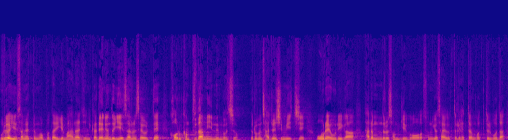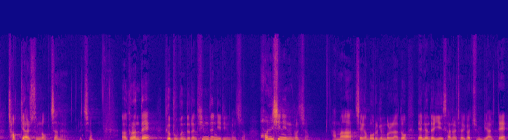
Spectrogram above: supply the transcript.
우리가 예상했던 것보다 이게 많아지니까 내년도 예산을 세울 때 거룩한 부담이 있는 거죠. 여러분 자존심이 있지 올해 우리가 다른 분들을 섬기고 선교 사역들을 했던 것들보다 적게 할 수는 없잖아요. 그렇죠? 어, 그런데 그 부분들은 힘든 일인 거죠. 헌신인 거죠. 아마 제가 모르긴 몰라도 내년도 예산을 저희가 준비할 때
